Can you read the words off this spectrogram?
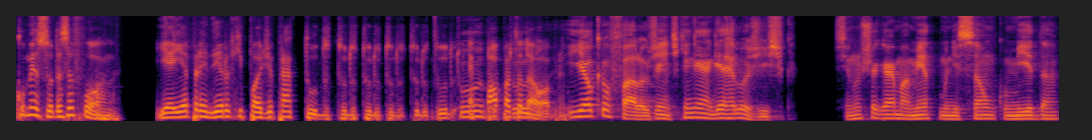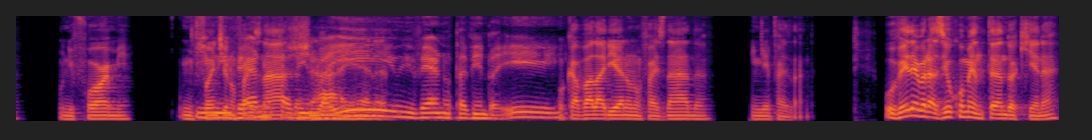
Começou dessa forma. E aí aprenderam que pode ir para tudo, tudo, tudo, tudo, tudo, tudo. tudo é pau para toda obra. E é o que eu falo, gente, quem ganha guerra é logística. Se não chegar armamento, munição, comida, uniforme, infante não faz tá nada. Tá vindo aí, o inverno tá vindo aí. O cavalariano não faz nada. Ninguém faz nada. O Vader Brasil comentando aqui, né?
